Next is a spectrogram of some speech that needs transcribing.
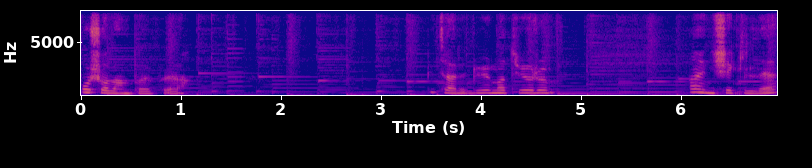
boş olan pırpıra bir tane düğüm atıyorum. Aynı şekilde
